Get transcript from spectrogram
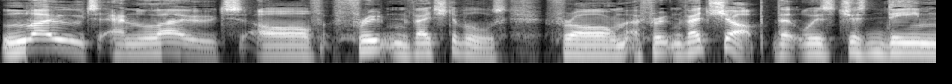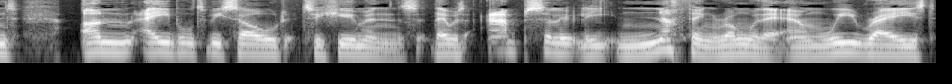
loads and loads of fruit and vegetables from a fruit and veg shop that was just deemed unable to be sold to humans. There was absolutely nothing wrong with it. And we raised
